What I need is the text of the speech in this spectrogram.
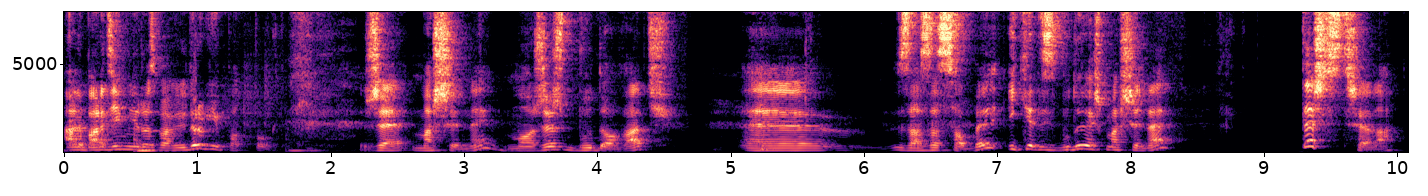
ale bardziej mi rozbawił drugi podpunkt, że maszyny możesz budować e, za zasoby i kiedy zbudujesz maszynę, też strzela.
